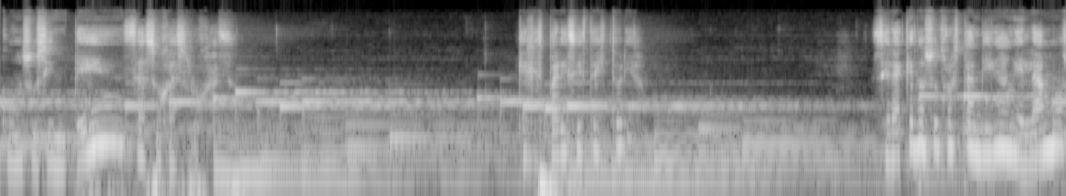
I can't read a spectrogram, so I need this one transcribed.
con sus intensas hojas rojas. ¿Qué les parece esta historia? ¿Será que nosotros también anhelamos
